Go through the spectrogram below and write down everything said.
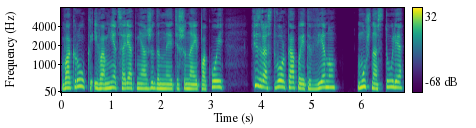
вокруг и во мне царят неожиданная тишина и покой, физраствор капает в вену, муж на стуле,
